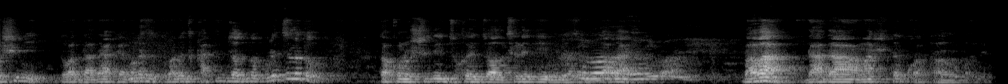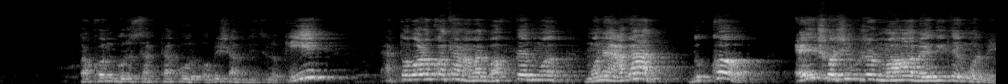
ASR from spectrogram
অশ্বিনী তোমার দাদা কেমন আছে? তোমার খাতির যত্ন করেছিল তো? তখন অশ্বিনী চোখে জল ছেড়ে দিয়ে বলেছিল দাদা বাবা দাদা আমার সাথে কথাও বলে। তখন গুরু সার ঠাকুর অভিশাপ দিয়েছিল কি? এত বড় কথা? আমার ভক্তের মনে আঘাত? দুঃখ? এই শশীভূষণ মহাবেদিতে মরবে।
